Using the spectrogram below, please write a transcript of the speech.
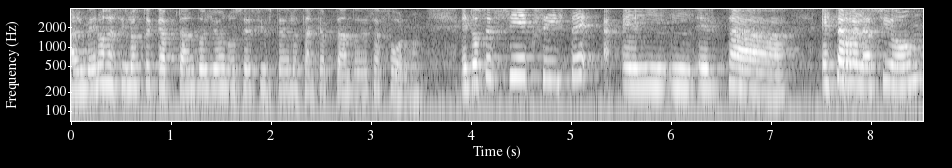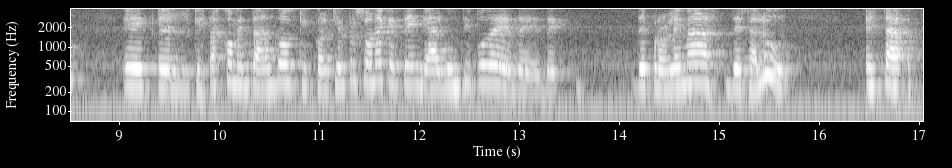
al menos así lo estoy captando yo, no sé si ustedes lo están captando de esa forma. Entonces sí existe el, esta, esta relación eh, el que estás comentando, que cualquier persona que tenga algún tipo de, problemas de salud está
